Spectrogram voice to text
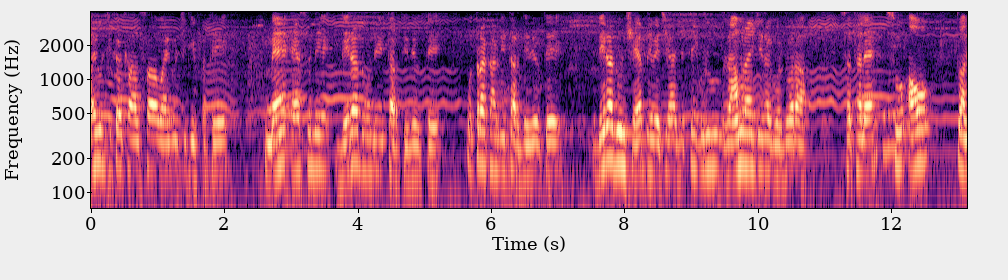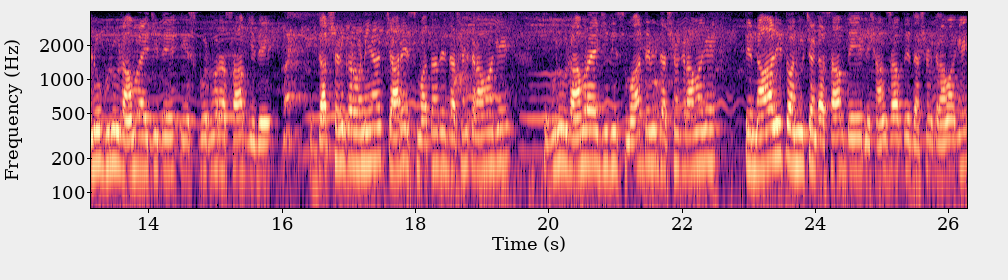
ਵਾਹਿਗੁਰੂ ਜੀ ਕਾ ਖਾਲਸਾ, ਵਾਹਿਗੁਰੂ ਜੀ ਕੀ ਫਤਿਹ। ਮੈਂ ਇਸ ਵੇਲੇ ਦੇਹਰਾਦੂਨ ਦੀ ਧਰਤੀ ਦੇ ਉੱਤੇ, ਉੱਤਰਾਖੰਡ ਦੀ ਧਰਤੀ ਦੇ ਉੱਤੇ ਦੇਹਰਾਦੂਨ ਸ਼ਹਿਰ ਦੇ ਵਿੱਚ ਆ ਜਿੱਥੇ ਗੁਰੂ ਰਾਮ ਰਾਏ ਜੀ ਦਾ ਗੁਰਦੁਆਰਾ ਸਥਲ ਹੈ। ਸੋ ਆਓ, ਤੁਹਾਨੂੰ ਗੁਰੂ ਰਾਮ ਰਾਏ ਜੀ ਦੇ ਇਸ ਗੁਰਦੁਆਰਾ ਸਾਹਿਬ ਜੀ ਦੇ ਦਰਸ਼ਨ ਕਰਾਉਣੇ ਆ ਚਾਰੇ ਸਮਾਧਾਂ ਦੇ ਦਰਸ਼ਨ ਕਰਾਵਾਂਗੇ। ਗੁਰੂ ਰਾਮ ਰਾਏ ਜੀ ਦੀ ਸਮਾਧ ਦੇ ਵੀ ਦਰਸ਼ਨ ਕਰਾਵਾਂਗੇ ਤੇ ਨਾਲ ਹੀ ਤੁਹਾਨੂੰ ਝੰਡਾ ਸਾਹਿਬ ਦੇ, ਨਿਸ਼ਾਨ ਸਾਹਿਬ ਦੇ ਦਰਸ਼ਨ ਕਰਾਵਾਂਗੇ।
